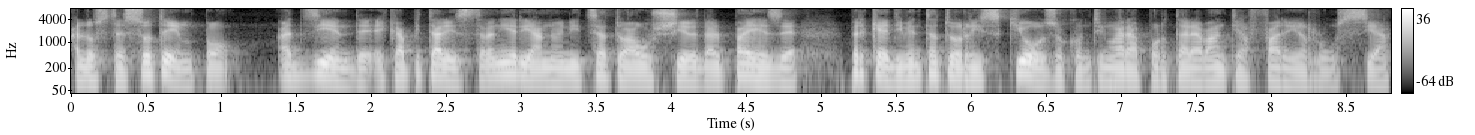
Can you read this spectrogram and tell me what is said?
Allo stesso tempo, aziende e capitali stranieri hanno iniziato a uscire dal paese perché è diventato rischioso continuare a portare avanti affari in Russia,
